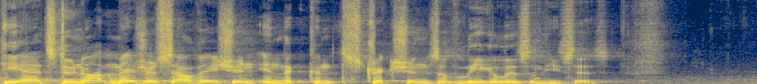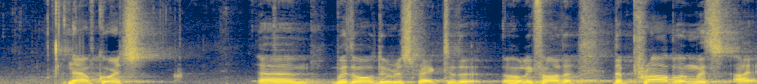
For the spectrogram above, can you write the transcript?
He adds, Do not measure salvation in the constrictions of legalism, he says. Now, of course, um, with all due respect to the Holy Father, the problem, with, uh,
